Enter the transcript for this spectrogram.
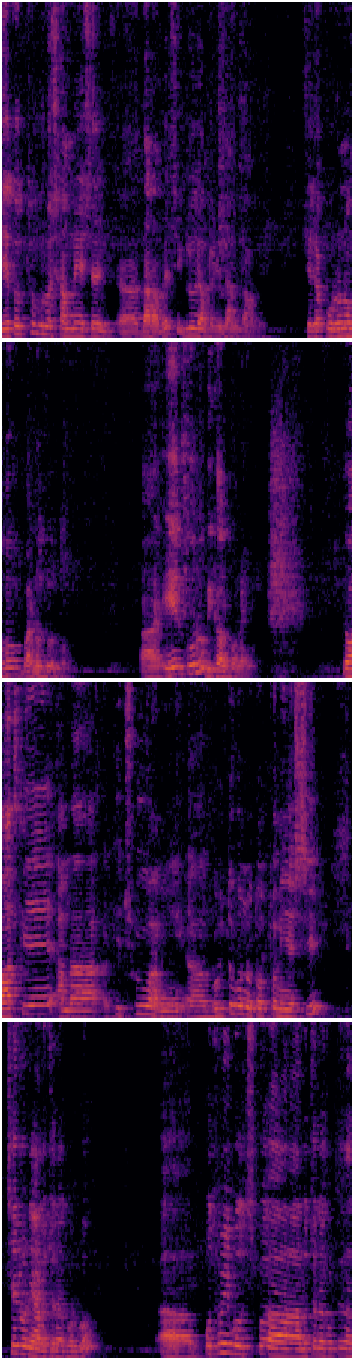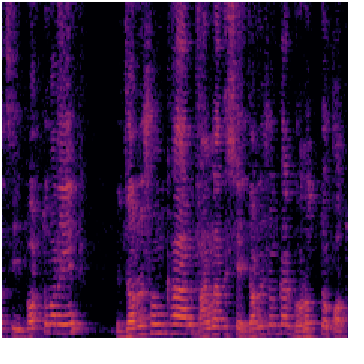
যে তথ্যগুলো সামনে এসে দাঁড়াবে সেগুলোই আপনাকে জানতে হবে। সেটা পুরনো হোক বা নতুন হোক। আহ, এর কোনো বিকল্প নেই। তো আজকে আমরা কিছু আমি গুরুত্বপূর্ণ তথ্য নিয়ে এসেছি সেগুলো নিয়ে আলোচনা করব। প্রথমেই আহ, আলোচনা করতে যাচ্ছি বর্তমানে জনসংখ্যার বাংলাদেশে জনসংখ্যার ঘনত্ব কত?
